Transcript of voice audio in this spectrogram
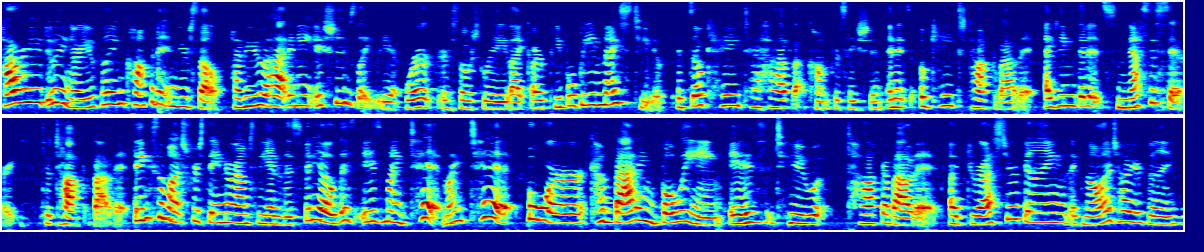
how are you doing? Are you feeling confident in yourself? Have you had any issues lately at work or socially? Like, are people being nice to you? It's okay to have that conversation and it's okay to talk about it. I think that it's necessary to talk about it. Thanks so much for staying around to the end of this video. This is my tip. My tip for combating bullying is to talk about it. Address your feelings, acknowledge how you're feeling,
